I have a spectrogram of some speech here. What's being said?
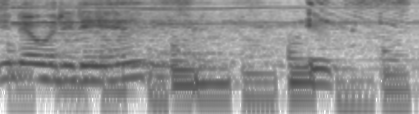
You know what it is? It's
